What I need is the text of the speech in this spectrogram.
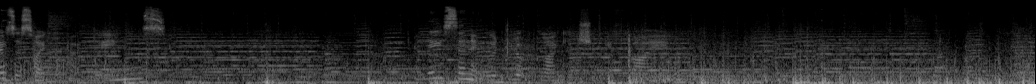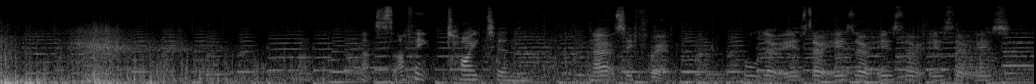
My motorcycle had wings. At least then it would look like it should be flying. That's, I think, Titan. No, it's Ifrit. Oh, there it is, there it is, there it is, there it is, there it is. That's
